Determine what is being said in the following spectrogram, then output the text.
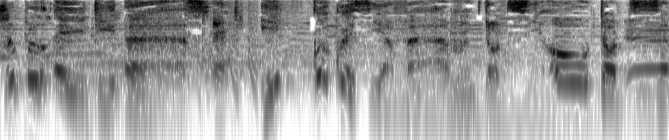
triple ads at ikwekwecfm co za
